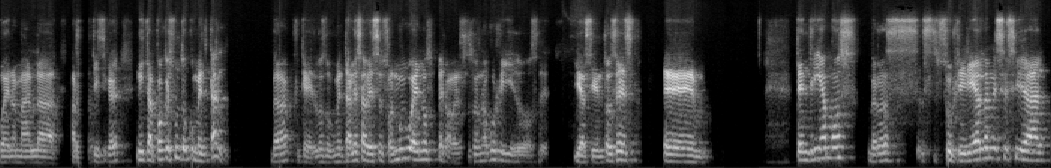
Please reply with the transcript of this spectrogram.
buena, mala, artística, ni tampoco es un documental. ¿Verdad? Porque los documentales a veces son muy buenos, pero a veces son aburridos eh, y así. Entonces, eh, tendríamos, ¿verdad? Surgiría la necesidad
